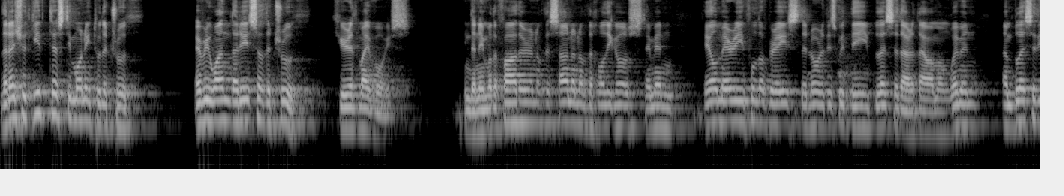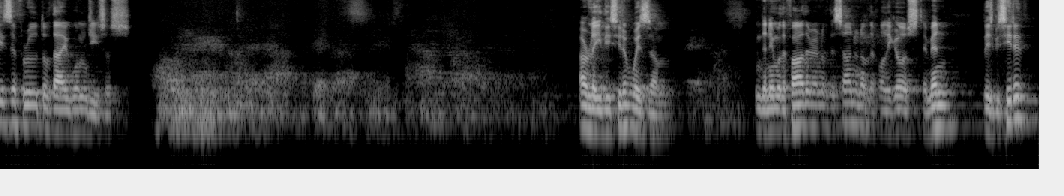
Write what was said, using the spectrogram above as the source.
that I should give testimony to the truth. Everyone that is of the truth heareth my voice. In the name of the Father, and of the Son, and of the Holy Ghost, Amen. Hail Mary, full of grace, the Lord is with thee. Blessed art thou among women, and blessed is the fruit of thy womb, Jesus. Our Lady, seat of wisdom. In the name of the Father, and of the Son, and of the Holy Ghost. Amen. Please be seated.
